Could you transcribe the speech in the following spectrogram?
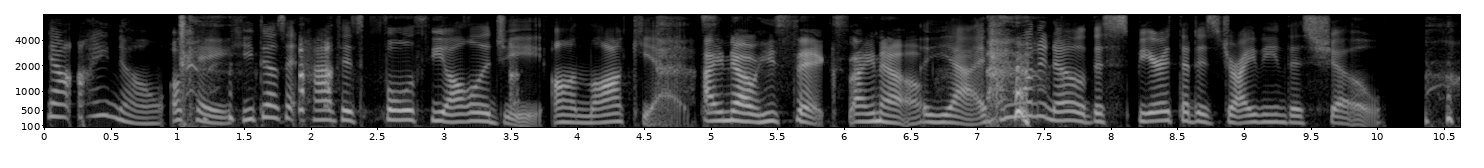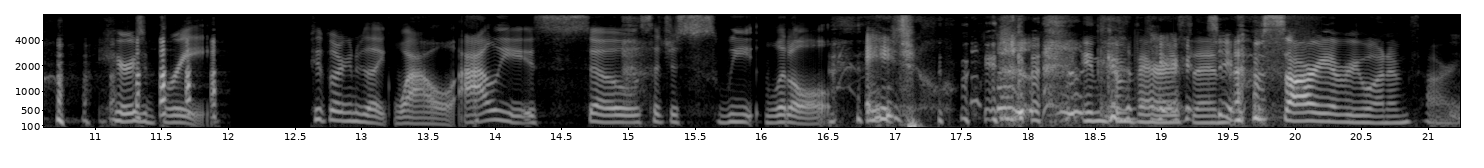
Yeah, I know. Okay, he doesn't have his full theology on lock yet. I know he's six. I know. Uh, Yeah, if you want to know the spirit that is driving this show, here's Bri. People are gonna be like, "Wow, Allie is so such a sweet little angel." in comparison. to- I'm sorry, everyone. I'm sorry.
